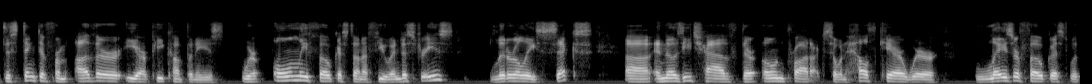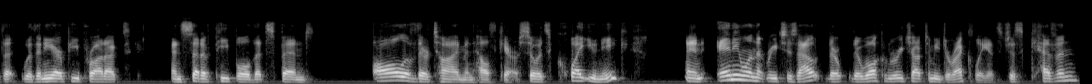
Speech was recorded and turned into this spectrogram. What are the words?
distinctive from other ERP companies, we're only focused on a few industries, literally six. Uh, and those each have their own products. So in healthcare, we're laser focused with a, with an ERP product and set of people that spend all of their time in healthcare. So it's quite unique. And anyone that reaches out, they're, they're welcome to reach out to me directly. It's just Kevin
